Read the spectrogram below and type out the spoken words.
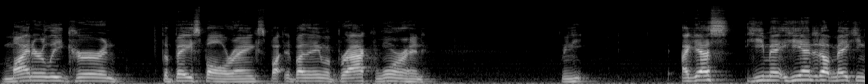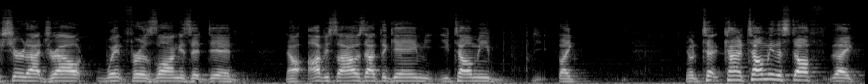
minor league career in the baseball ranks by, by the name of Brack Warren. I mean, he, I guess he may, he ended up making sure that drought went for as long as it did. Now, obviously, I was at the game. You tell me, like, you know, t- kind of tell me the stuff like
